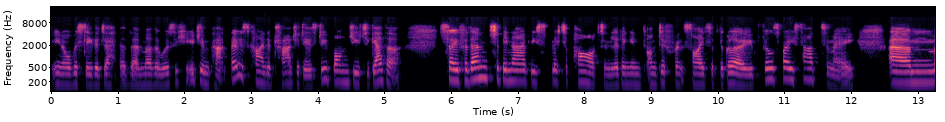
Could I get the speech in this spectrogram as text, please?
you know obviously the death of their mother was a huge impact those kind of tragedies do bond you together so for them to be now be split apart and living in on different sides of the globe feels very sad to me. Um,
